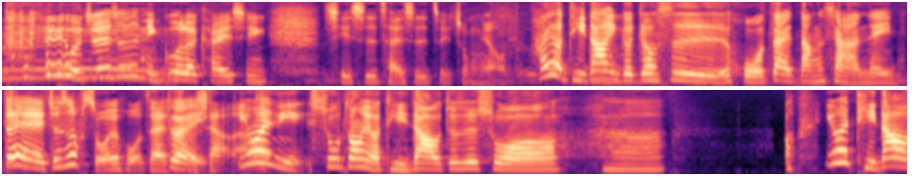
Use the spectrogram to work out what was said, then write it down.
对，我觉得就是你过得开心，其实才是最重要的。还有提到一个就是活在当下的那一点，对，就是所谓活在当下啦，因为你书中有提到，就是说啊。哦，因为提到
